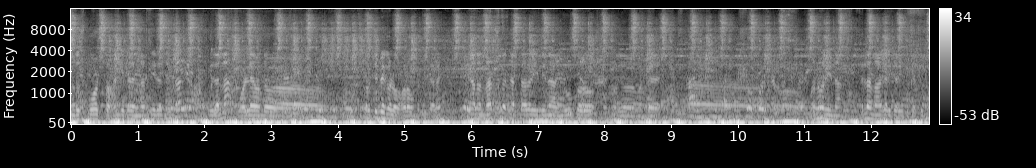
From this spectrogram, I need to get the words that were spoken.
ಒಂದು ಸ್ಪೋರ್ಟ್ಸ್ ಹಳ್ಳಿಗಳಲ್ಲಿ ನಡೆದಿರೋದ್ರಿಂದ ಇದೆಲ್ಲ ಒಳ್ಳೆಯ ಒಂದು ಪ್ರತಿಭೆಗಳು ಹೊರಹೊಮ್ಮಿದ್ದಾರೆ ಇದನ್ನು ನಡೆಸ್ಬೇಕಂತಾದ್ರೆ ಇಲ್ಲಿನ ಯುವಕರು ಮತ್ತು ಮನೋರಿನ ಎಲ್ಲ ನಾಗರಿಕರು ಇದಕ್ಕೆ ತುಂಬ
